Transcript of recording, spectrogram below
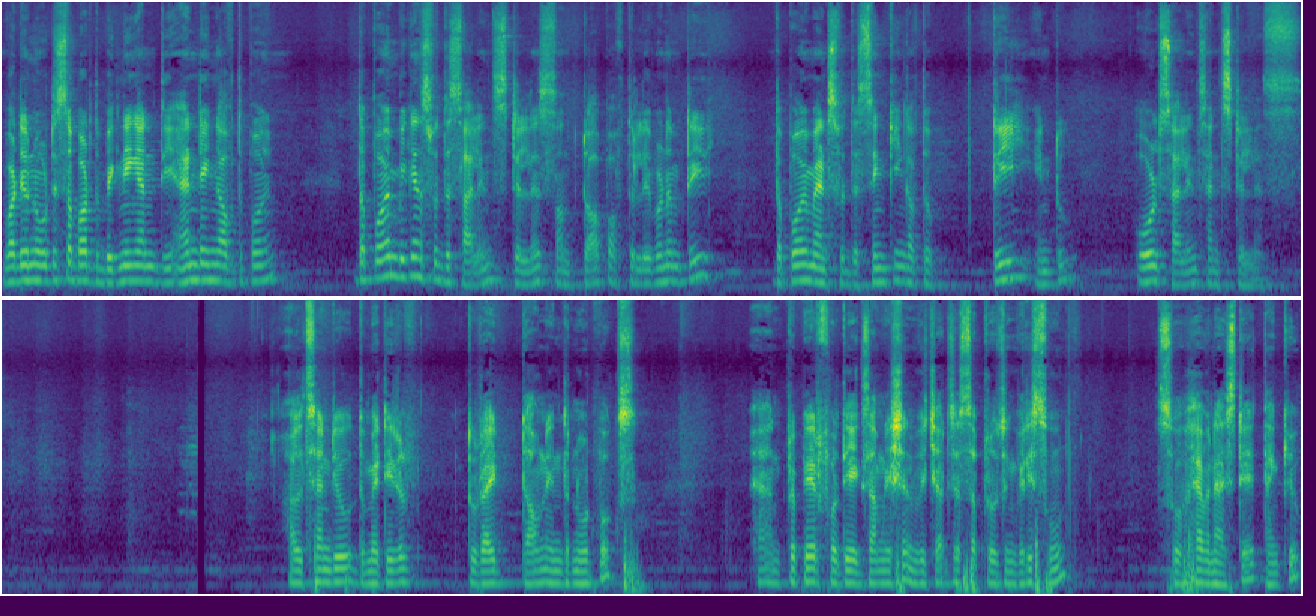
What do you notice about the beginning and the ending of the poem? The poem begins with the silence, stillness on the top of the laburnum tree. The poem ends with the sinking of the tree into old silence and stillness. I'll send you the material to write down in the notebooks and prepare for the examination which are just approaching very soon. So have a nice day. Thank you.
